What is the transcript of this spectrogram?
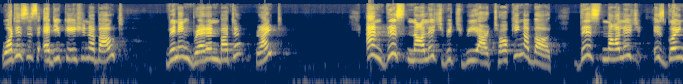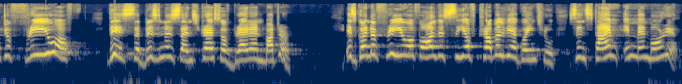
What is this education about? Winning bread and butter, right? And this knowledge which we are talking about, this knowledge is going to free you of this business and stress of bread and butter. It's going to free you of all this sea of trouble we are going through since time immemorial.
